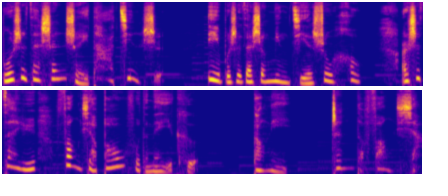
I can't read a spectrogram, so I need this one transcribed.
不是在山水踏尽时，亦不是在生命结束后，而是在于放下包袱的那一刻。当你真的放下，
